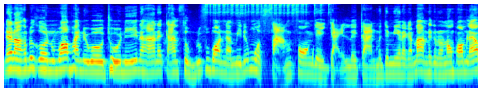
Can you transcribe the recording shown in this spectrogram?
แน่นอนครับทุกคนว่าภายใน World 2 นี้นะฮะในการสุ่มลูกฟุตบอลเนี่ยมีทั้งหมด 3 ฟองใหญ่ ๆ เลยกัน มันจะมีอะไรกันบ้างถ้าเกิดน้องๆพร้อมแล้ว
